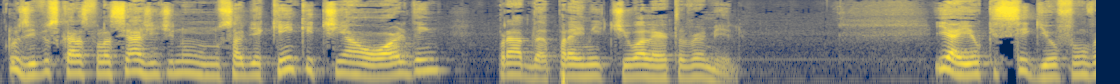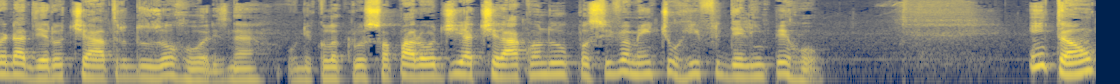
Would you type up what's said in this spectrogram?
Inclusive, os caras falaram assim: ah, a gente não, não sabia quem que tinha a ordem para emitir o alerta vermelho. E aí o que seguiu foi um verdadeiro teatro dos horrores, né? O Nicolas Cruz só parou de atirar quando possivelmente o rifle dele emperrou. Então,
